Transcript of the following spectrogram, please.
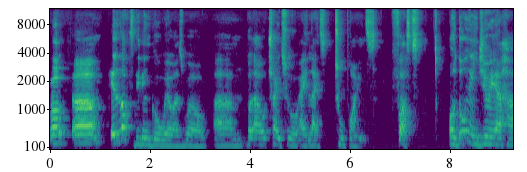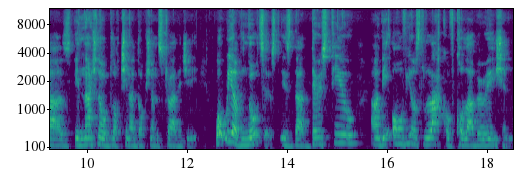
well, um, a lot didn't go well as well, um, but I'll try to highlight two points. First, although Nigeria has a national blockchain adoption strategy, what we have noticed is that there is still uh, the obvious lack of collaboration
